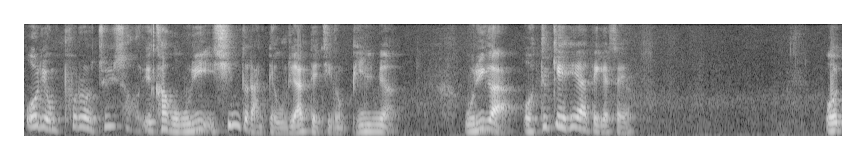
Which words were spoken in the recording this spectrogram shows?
어려움 풀어주이소 이렇게 하고 우리 신들한테 우리한테 지금 빌면 우리가 어떻게 해야 되겠어요? 어,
